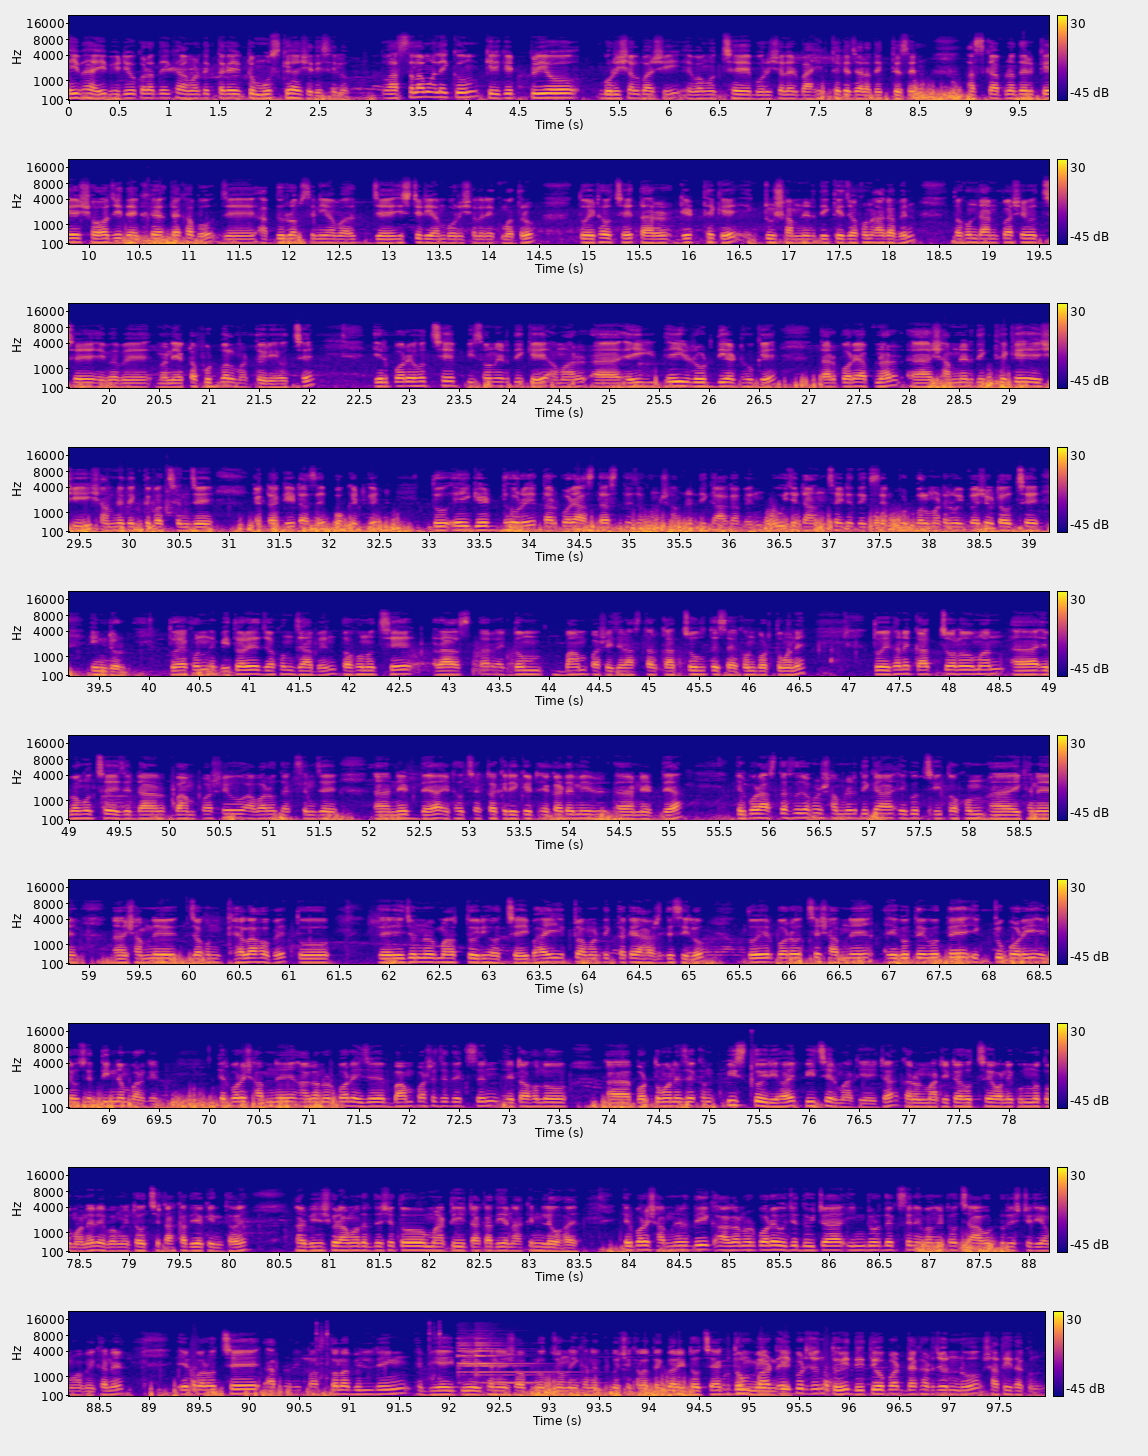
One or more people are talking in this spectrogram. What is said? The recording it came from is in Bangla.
এই ভাই ভিডিও করা দেখে আমার দিক থেকে একটু মুসকে হাসি দিছিল। তো আসসালামু আলাইকুম, ক্রিকেট প্রিয় বরিশালবাসী এবং হচ্ছে বরিশালের বাহির থেকে যারা দেখতেছেন, আজকে আপনাদেরকে সহজেই দেখা, দেখাবো যে আব্দুর রব সেনিয়াবাদ যে স্টেডিয়াম বরিশালের একমাত্র। তো এটা হচ্ছে তার গেট থেকে একটু সামনের দিকে যখন আগাবেন, তখন ডান পাশে হচ্ছে এভাবে মানে একটা ফুটবল মাঠ তৈরি হচ্ছে। এরপরে হচ্ছে পিছনের দিকে আমার এই এই রোড দিয়ে ঢুকে তারপরে আপনার সামনের দিক থেকে এসেই সামনে দেখতে পাচ্ছেন যে একটা গেট আছে, পকেট গেট। তো এই গেট ধরে তারপরে আস্তে আস্তে যখন সামনের দিকে আগাবেন, ওই যে ডান সাইডে দেখছেন, ফুটবল মাঠের ওই পাশে ওটা হচ্ছে ইনডোর তো এখন ভিতরে যখন যাবেন, তখন হচ্ছে রাস্তার একদম বাম পাশে যে রাস্তার কাজ চলতেছে এখন বর্তমানে, তো এখানে কাজ চলমান এবং হচ্ছে এই যে ডান, বাম পাশেও আবারও দেখছেন যে নেট দেয়া, এটা হচ্ছে একটা ক্রিকেট একাডেমির নেট দেয়া। এরপর আস্তে আস্তে যখন সামনের দিকে এগোচ্ছি, তখন এখানে সামনে যখন খেলা হবে, তো এই জন্য মাঠ তৈরি হচ্ছে। এই ভাই একটু আমার দিক থেকে হাস দিছিল তো এরপরে হচ্ছে সামনে এগোতে এগোতে একটু পরেই, এটা হচ্ছে তিন নাম্বার গেট এরপরে সামনে আগানোর পর এই যে বাম পাশে যে দেখছেন, এটা হলো বর্তমানে যে এখন পিচ তৈরি হয়, পিচের মাটি এইটা। কারণ মাটিটা হচ্ছে অনেক উন্নত মানের এবং এটা হচ্ছে টাকা দিয়ে কিনতে হয়। আর বিশেষ করে আমাদের দেশে তো মাটি টাকা দিয়ে না কিনলেও হয়। এরপরে সামনের দিক আগানোর পরে ওই যে দুইটা ইনডোর দেখছেন এবং এটা হচ্ছে আউটডোর স্টেডিয়াম হবে এখানে। এরপর হচ্ছে আপনার এই পাঁচতলা বিল্ডিং ভিআইপি এখানে সব লোকজন এখানে বসে খেলা দেখবে। আর এটা হচ্ছে একদম পার্ট এই পর্যন্তই দ্বিতীয় পার্ট দেখার জন্য সাথেই থাকুন।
